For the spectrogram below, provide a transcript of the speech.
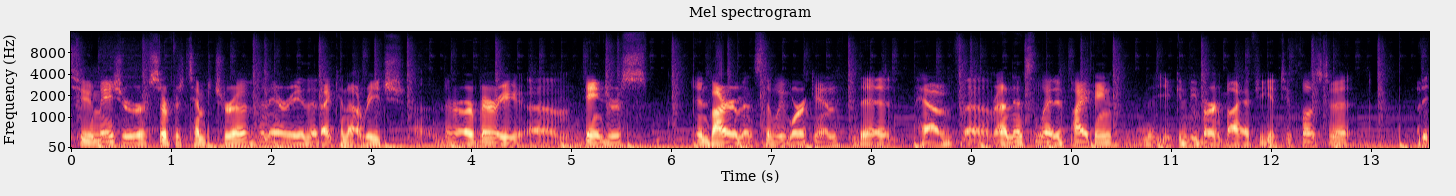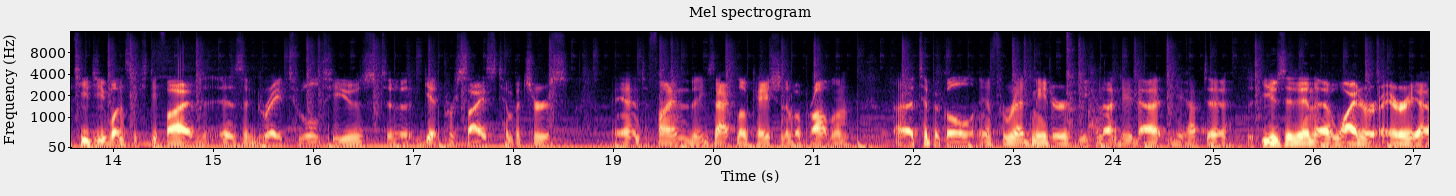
to measure surface temperature of an area that I cannot reach. Uh, there are very um, dangerous environments that we work in that have uh, uninsulated piping that you could be burnt by if you get too close to it. The TG165 is a great tool to use to get precise temperatures and to find the exact location of a problem. A typical infrared meter, you cannot do that. You have to use it in a wider area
